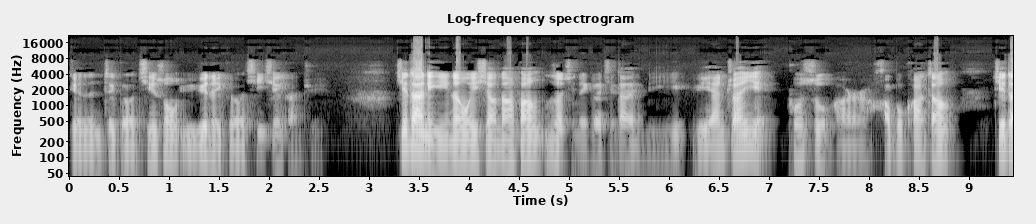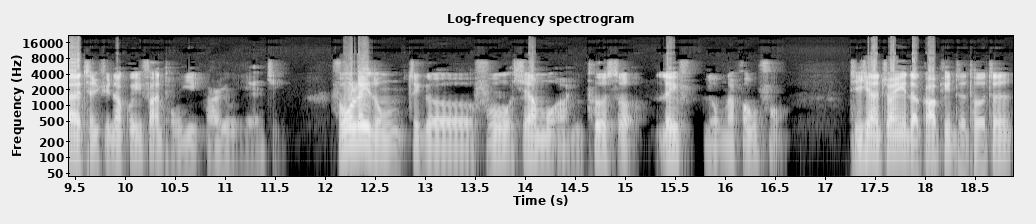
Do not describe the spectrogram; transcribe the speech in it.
给人这个轻松愉悦的一个亲切感觉。接待礼仪呢，微笑大方热情的一个接待礼仪，语言专业朴素而毫不夸张，接待程序呢规范统一而又严谨。服务内容这个服务项目啊有特色，内容呢丰富，体现专业的高品质特征。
